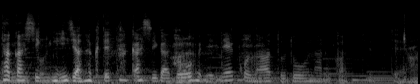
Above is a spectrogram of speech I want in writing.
たかしに。じゃなくてたかしがどうい。うふうにね、はい。この後どうなるかって言って、はい、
